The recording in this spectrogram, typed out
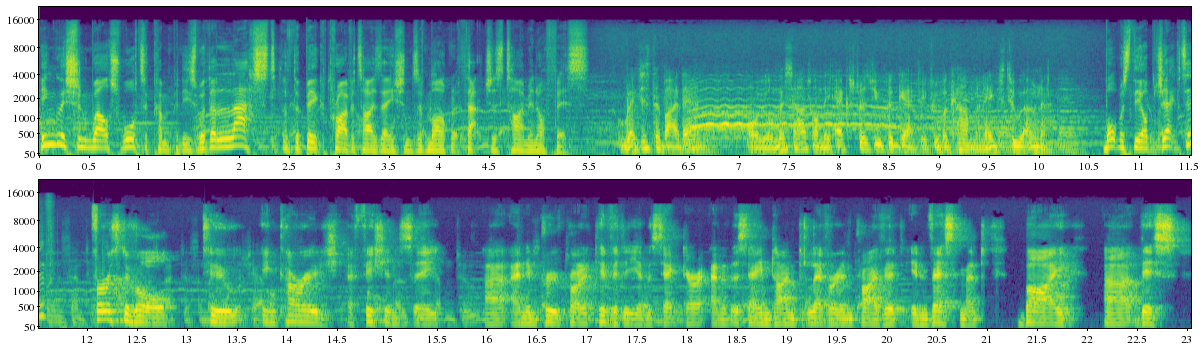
English and Welsh water companies were the last of the big privatisations of Margaret Thatcher's time in office. Register by then, or you'll miss out on the extras you could get if you become an H2 owner. What was the objective? First of all, to encourage efficiency uh, and improve productivity in the sector, and at the same time to lever in private investment by uh, this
